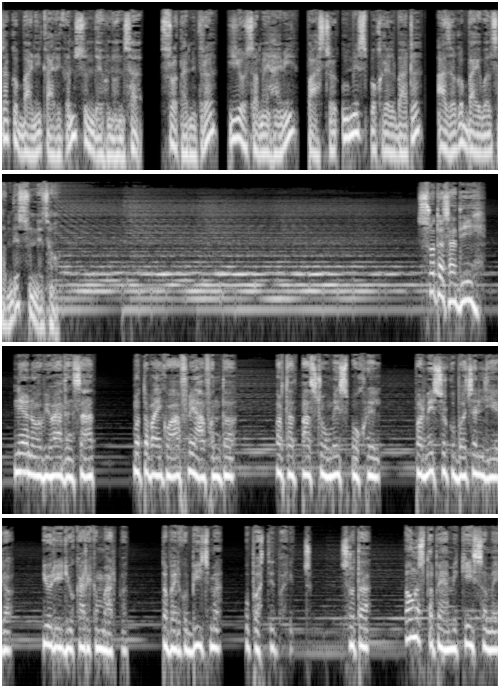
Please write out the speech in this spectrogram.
आशाको बाणी कार्यक्रम सुन्दै हुनुहुन्छ। श्रोता मित्र यो समय हामी पास्टर उमेश पोखरेलबाट आजको बाइबल सन्देश सुन्नेछौ। श्रोता साथी न्यानो अभिवादन साथ म तपाईँको आफ्नै आफन्त अर्थात् पास्टर उमेश पोखरेल परमेश्वरको वचन लिएर यो रेडियो कार्यक्रम मार्फत तपाईँहरूको बीचमा उपस्थित भएको छु। श्रोता आउनुहोस् तपाईँ हामी केही समय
